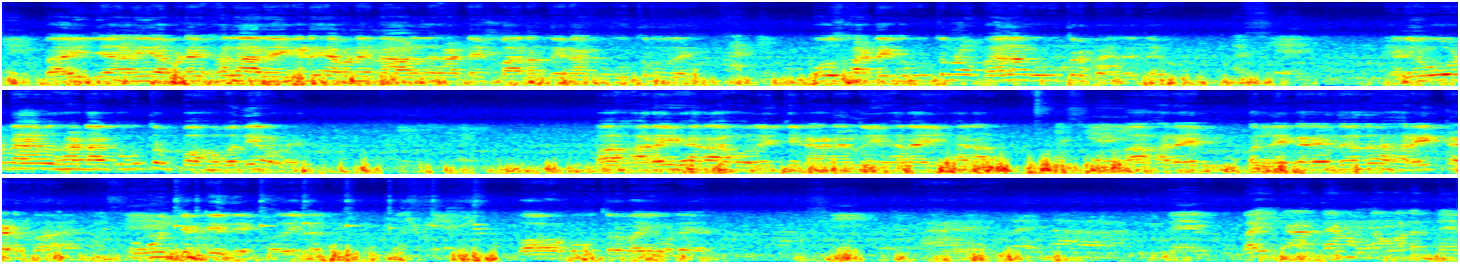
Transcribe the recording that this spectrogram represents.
ਜੀ। ਬਾਈ ਜਾਣੀ ਆਪਣੇ ਖਲਾਰੇ ਕਿਹੜੇ ਆਪਣੇ ਨਾਲ ਦੇ ਸਾਡੇ 12 13 ਕਬੂਤਰ ਦੇ। ਹਾਂਜੀ। ਉਹ ਸਾਡੇ ਕਬੂਤਰ ਨੂੰ ਪਹਿਲਾਂ ਕਬੂਤਰ ਪਹਿਲੇ ਤੇ ਅੱਛਾ ਜੀ। ਯਾਨੀ ਉਹ ਟਾਈਮ ਸਾਡਾ ਕਬੂਤਰ ਬਹੁਤ ਵਧੀਆ ਉੜੇ ਠੀਕ ਹੈ ਬਾ ਹਰਾ ਹੀ ਹਰਾ ਹੋਦੇ ਚਿੜਾਣਿਆਂ ਨੂੰ ਹੀ ਹਰਾ ਹੀ ਹਰਾ। ਅੱਛਾ ਜੀ। ਬਾ ਹਰੇ ਬੱਲੇ ਕਰੇ ਤੇ ਉਹਦਾ ਹਰੇ ਢੜਦਾ। ਤੂੰ ਚਿੱਟੀ ਦੇਖੋ ਉਹਦੀ ਲੱਗੀ। ਅੱਛਾ ਜੀ। ਬਹੁਤ ਕਬੂਤਰ ਬਾਈ ਉੜੇ ਆ। ਬਾਈ ਕਹਿੰਦਾ ਹੁਣ ਨਵਾਂ ਤੇ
